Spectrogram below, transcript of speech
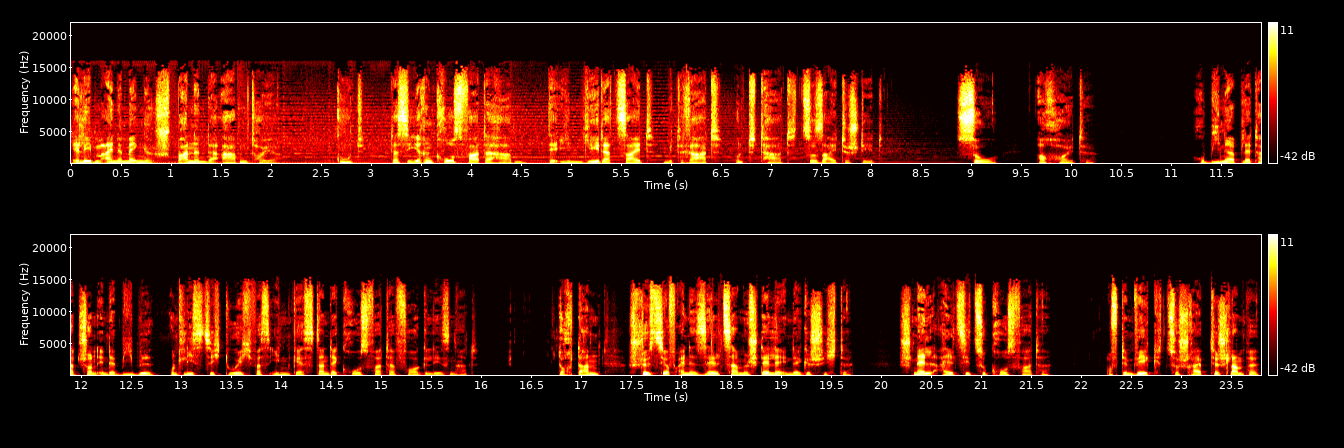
erleben eine Menge spannender Abenteuer. Gut, dass sie ihren Großvater haben, der ihnen jederzeit mit Rat und Tat zur Seite steht. So auch heute. Rubina blättert schon in der Bibel und liest sich durch, was ihnen gestern der Großvater vorgelesen hat. Doch dann stößt sie auf eine seltsame Stelle in der Geschichte. Schnell eilt sie zu Großvater. Auf dem Weg zur Schreibtischlampe,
